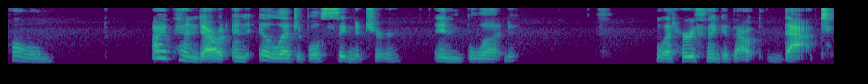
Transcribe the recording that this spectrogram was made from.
palm. I penned out an illegible signature in blood. Let her think about that.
